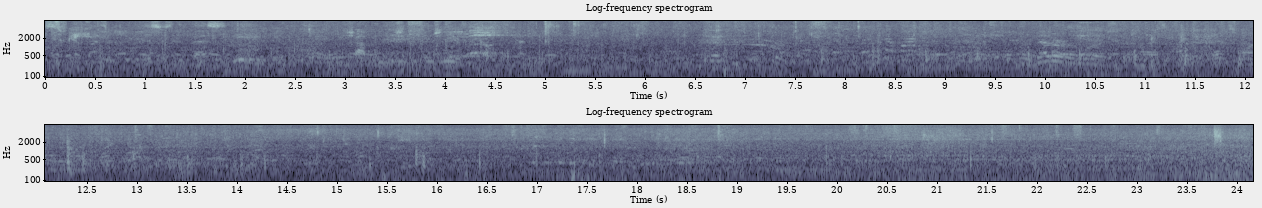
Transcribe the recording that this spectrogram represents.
This is the best shopping in the engineer.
